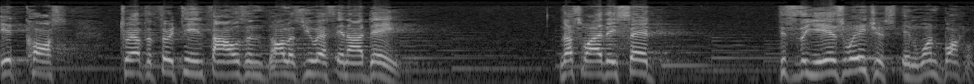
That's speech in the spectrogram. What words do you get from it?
it cost 12 to 13,000 dollars US in our day. That's why they said this is a year's wages in one bottle.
